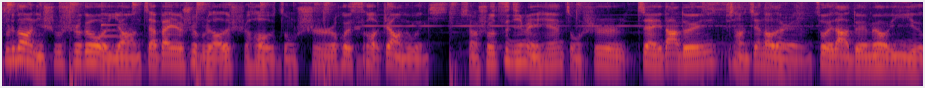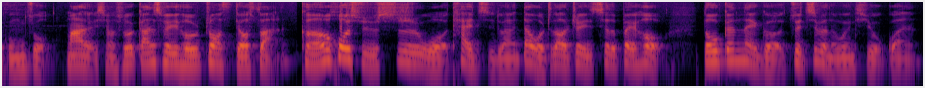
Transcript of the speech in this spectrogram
不知道你是不是跟我一样，在半夜睡不着的时候，总是会思考这样的问题，想说自己每天总是见一大堆不想见到的人，做一大堆没有意义的工作，妈的，想说干脆一头撞死掉算了。可能或许是我太极端，但我知道这一切的背后，都跟那个最基本的问题有关，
